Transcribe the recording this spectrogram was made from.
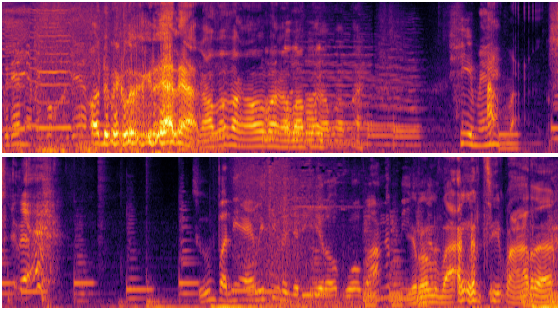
kegedean, damage gue kegedean. Oh, demi lu kegedean ya? Gak apa-apa, gak apa-apa, gak apa-apa, gak apa-apa. Iya, men. Sumpah nih Eli sih udah jadi hero gua banget nih. Hero lu banget sih, parah.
